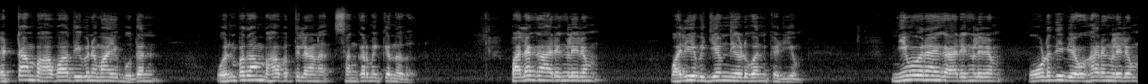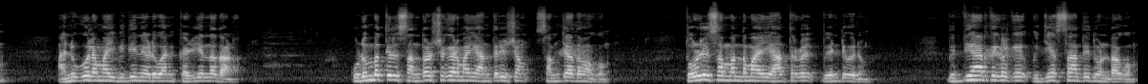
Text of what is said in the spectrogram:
എട്ടാം ഭാവാധിപനുമായ ബുധൻ ഒൻപതാം ഭാവത്തിലാണ് സംക്രമിക്കുന്നത്. പല കാര്യങ്ങളിലും വലിയ വിജയം നേടുവാൻ കഴിയും. നിയമപരമായ കാര്യങ്ങളിലും കോടതി വ്യവഹാരങ്ങളിലും അനുകൂലമായി വിധി നേടുവാൻ കഴിയുന്നതാണ്. കുടുംബത്തിൽ സന്തോഷകരമായ അന്തരീക്ഷം സംജാതമാകും. തൊഴിൽ സംബന്ധമായ യാത്രകൾ വേണ്ടിവരും. വിദ്യാർത്ഥികൾക്ക് വിജയസാധ്യത ഉണ്ടാകും.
